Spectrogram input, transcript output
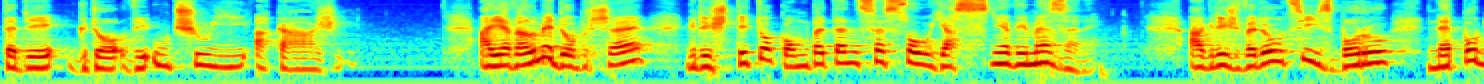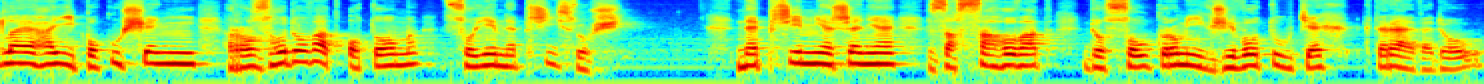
tedy kdo vyučují a káží. A je velmi dobře, když tyto kompetence jsou jasně vymezeny. A když vedoucí sboru nepodléhají pokušení rozhodovat o tom, co jim nepřísluší nepřiměřeně zasahovat do soukromých životů těch, které vedou,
